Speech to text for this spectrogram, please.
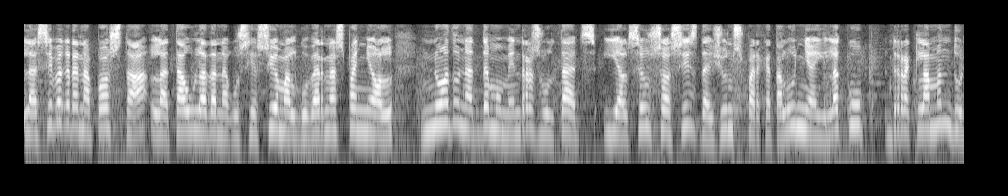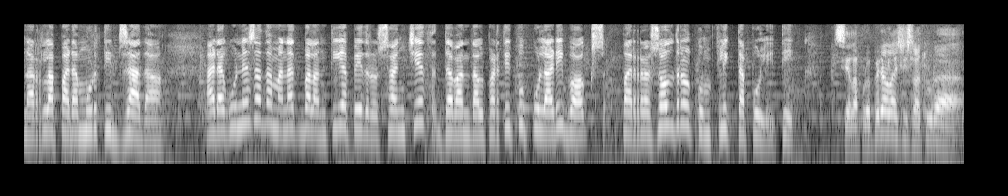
La seva gran aposta, la taula de negociació amb el govern espanyol, no ha donat de moment resultats i els seus socis de Junts per Catalunya i la CUP reclamen donar-la per amortitzada. Aragonès ha demanat valentia a Pedro Sánchez davant del Partit Popular i Vox per resoldre el conflicte polític. Si a la propera legislatura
